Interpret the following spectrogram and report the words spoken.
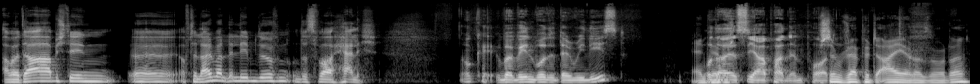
Aber da habe ich den äh, auf der Leinwand erleben dürfen und das war herrlich. Okay, über wen wurde der released? Entweder Oder ist Japan Import? bestimmt Rapid Eye oder so, oder?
